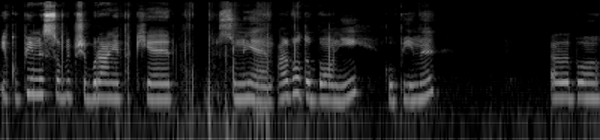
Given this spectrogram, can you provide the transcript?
i kupimy sobie przybranie takie, w sumie nie wiem, albo do Boni kupimy, albo,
